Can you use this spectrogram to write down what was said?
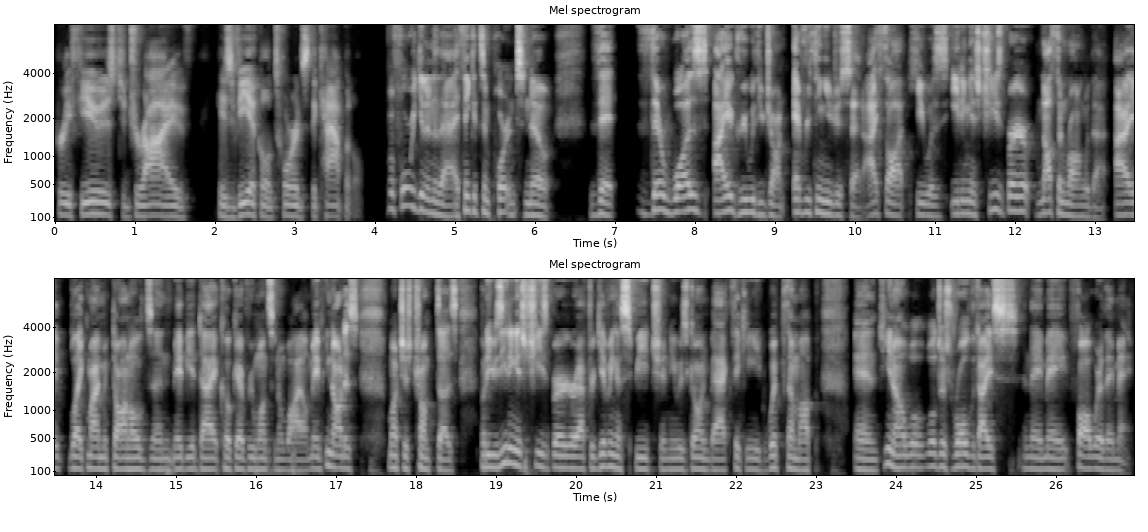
who refused to drive his vehicle towards the Capitol. Before we get into that, I think it's important to note that there was, I agree with you, John, everything you just said. I thought he was eating his cheeseburger. Nothing wrong with that. I like my McDonald's and maybe a Diet Coke every once in a while. Maybe not as much as Trump does, but he was eating his cheeseburger after giving a speech and he was going back thinking he'd whip them up and, you know, we'll, we'll just roll the dice and they may fall where they may.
